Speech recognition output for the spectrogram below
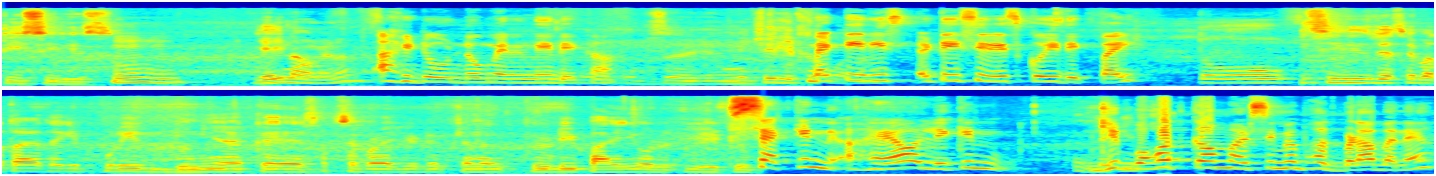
टी सीरीज़ हम्म, यही नाम है ना? आई डोंट नो मैंने नहीं देखा। नीचे लिखा मैं टी सीरीज़ को ही देख पाई। तो सीरीज़ जैसे बताया था कि पूरी दुनिया के सबसे बड़ा यूट्यूब चैनल प्यूडी पाई और यूट्यूब सेकंड है और लेकिन ये बहुत कम अरसे में बहुत बड़ा बना है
